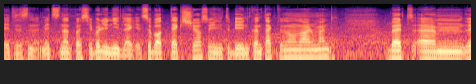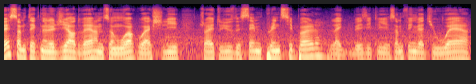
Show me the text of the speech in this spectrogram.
it is it's not possible. You need like it's about texture, so you need to be in contact with the environment. But um, there's some technology out there and some work who actually try to use the same principle, like basically something that you wear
